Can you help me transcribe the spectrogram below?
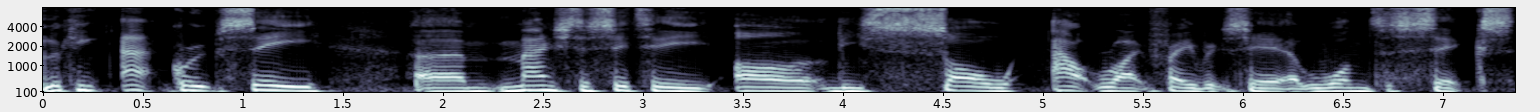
Looking at Group C, um, Manchester City are the sole outright favourites here at one to six.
